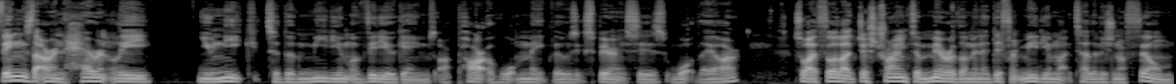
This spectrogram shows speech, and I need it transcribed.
things that are inherently unique to the medium of video games are part of what make those experiences what they are. So I feel like just trying to mirror them in a different medium like television or film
